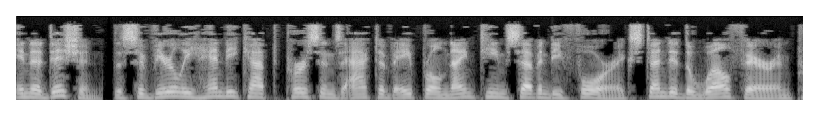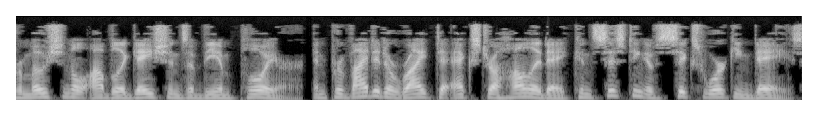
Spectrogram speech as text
In addition, the Severely Handicapped Persons Act of April 1974 extended the welfare and promotional obligations of the employer, and provided a right to extra holiday consisting of six working days.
